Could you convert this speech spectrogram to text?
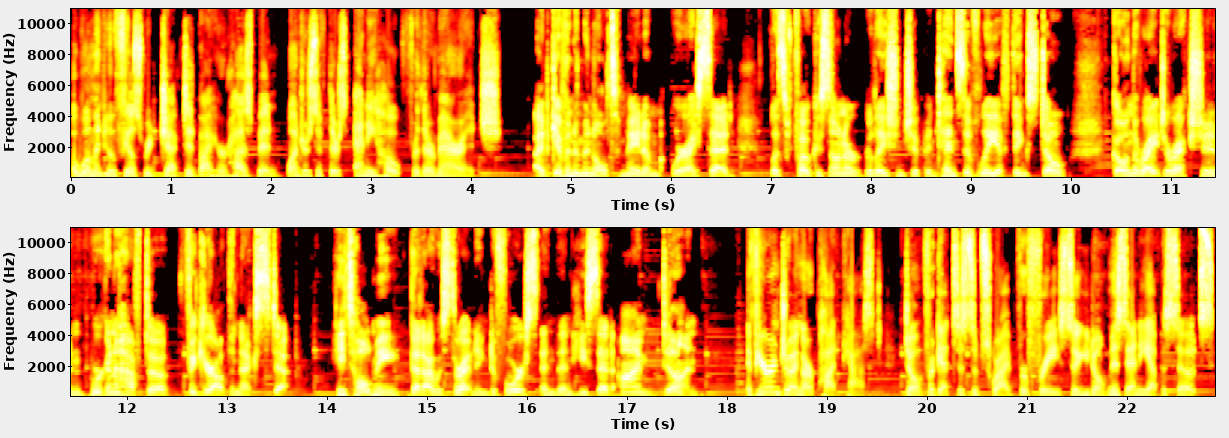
a woman who feels rejected by her husband wonders if there's any hope for their marriage. I'd given him an ultimatum where I said, let's focus on our relationship intensively. If things don't go in the right direction, we're going to have to figure out the next step. He told me that I was threatening divorce, and then he said, I'm done. If you're enjoying our podcast, don't forget to subscribe for free so you don't miss any episodes.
